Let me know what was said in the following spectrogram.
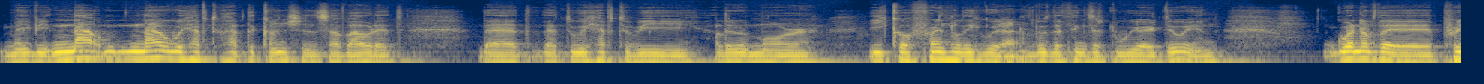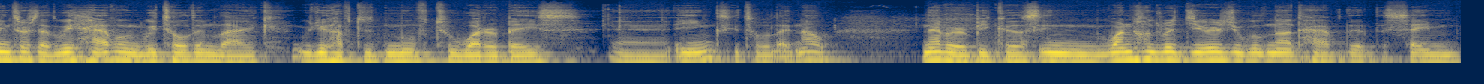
maybe now now we have to have the conscience about it, that that we have to be a little more eco-friendly with, Yeah. with the things that we are doing. One of the printers that we have, when we told them like you have to move to water-based uh, inks, he told like no, never, because in 100 years you will not have the, the same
